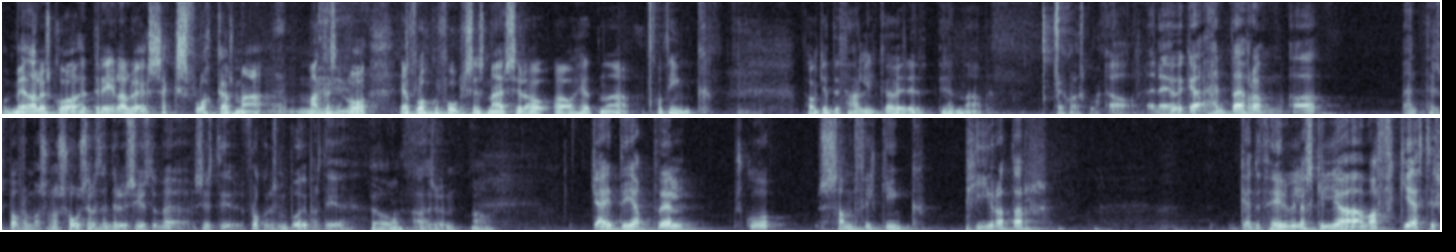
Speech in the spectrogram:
og með alveg sko, þetta er eiginlega alveg sex flokka svona magasín og ef flokkur fólksins nær sér á, á hérna á þing þá getur það líka verið hérna eitthvað sko. Já, en ef við ekki að henda þið fram að henda þeir spá fram að svona sósælistendir eru síðustu, með, síðustu flokkunni sem er búið í partíið Jó, af þessum. Já, gæti jafnvel sko samfylking píratar gætu þeir vilja skilja vafki eftir?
